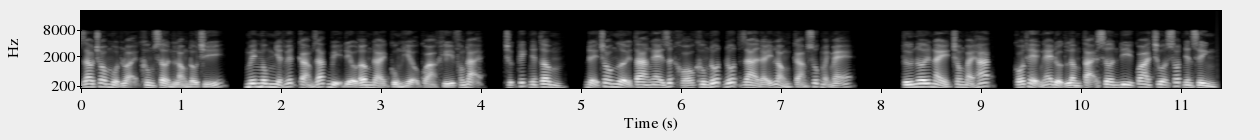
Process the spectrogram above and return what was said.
giao cho một loại không sờn lòng đấu trí, mênh mông nhiệt huyết cảm giác bị điều âm đài cùng hiệu quả khí phóng đại, trực kích nhân tâm, để cho người ta nghe rất khó không đốt đốt ra đáy lòng cảm xúc mạnh mẽ. Từ nơi này trong bài hát, có thể nghe được lâm tại sơn đi qua chua sót nhân sinh,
